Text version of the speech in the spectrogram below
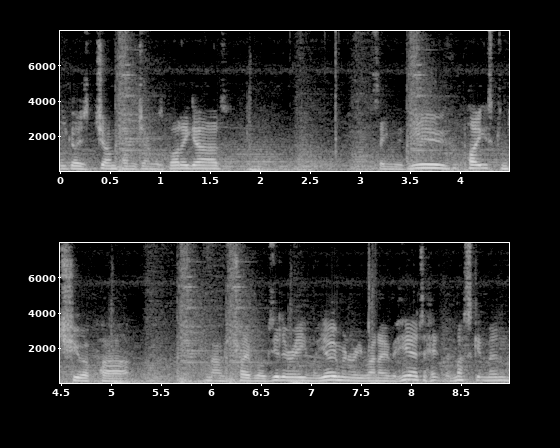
You guys jump on the general's bodyguard. Same with you. Pikes can chew apart mounted tribal auxiliary. My yeomanry run over here to hit the musketmen.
